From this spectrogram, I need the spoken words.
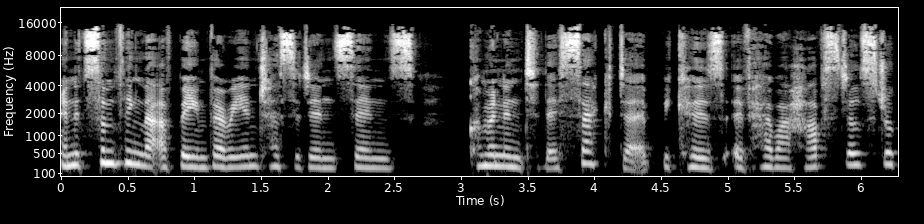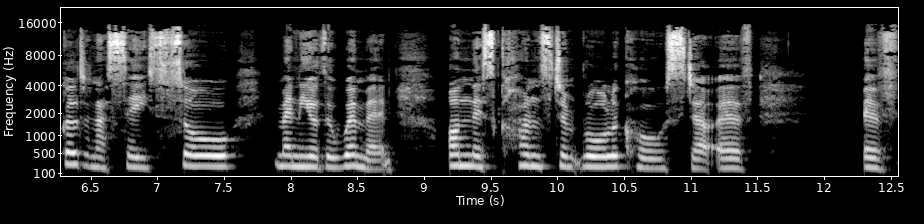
and it's something that I've been very interested in since coming into this sector because of how I have still struggled. And I see so many other women on this constant roller coaster of, of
